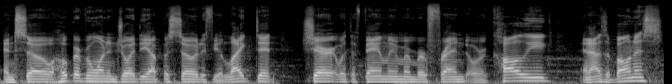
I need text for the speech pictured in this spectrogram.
And so I hope everyone enjoyed the episode. If you liked it, share it with a family member, friend, or colleague. And as a bonus,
